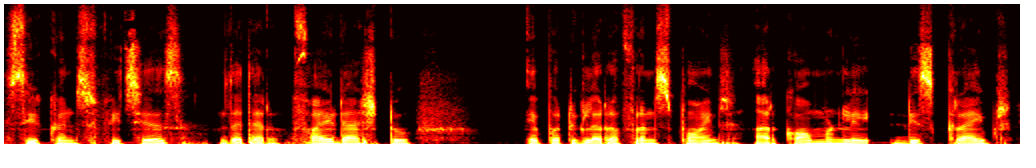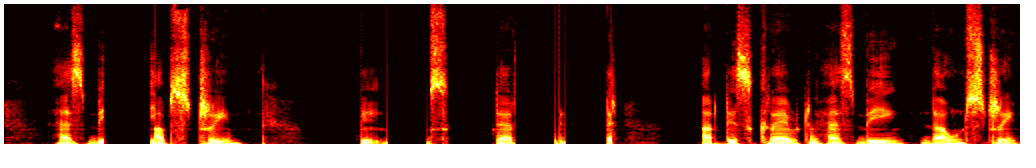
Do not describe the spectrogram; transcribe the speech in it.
Sequence features that are 5' to a particular reference point are commonly described as being upstream, those that are described as being downstream.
